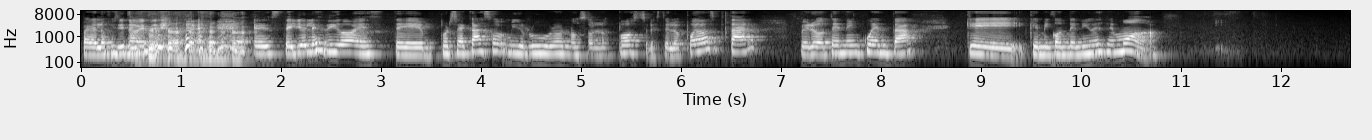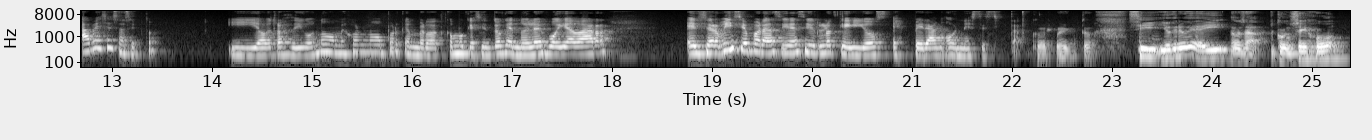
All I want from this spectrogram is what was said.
Para la oficina a veces. este, yo les digo, este, por si acaso, mi rubro no son los postres. Te lo puedo aceptar, pero ten en cuenta que, que mi contenido es de moda. A veces acepto. Y a otras digo, no, mejor no, porque en verdad como que siento que no les voy a dar el servicio, por así decirlo, que ellos esperan o necesitan. Correcto. Sí, yo creo que ahí, o sea, consejo,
